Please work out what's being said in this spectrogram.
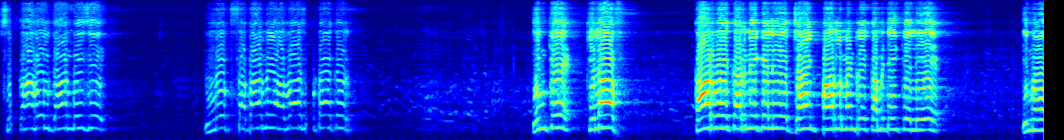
Shri Rahul Gandhi ji Lok Sabha में आवाज़ उठाकर इनके खिलाफ कार्रवाई करने के लिए जॉइंट पार्लियामेंट्री कमेटी के लिए इन्हों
